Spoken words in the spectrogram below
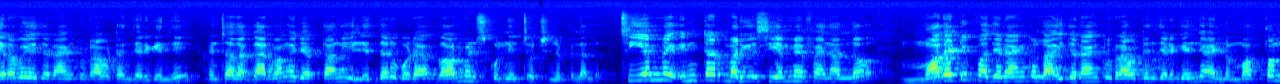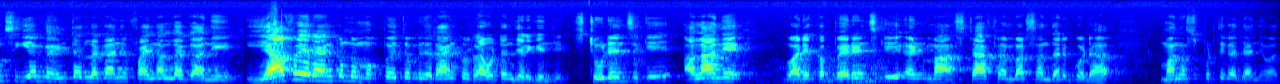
ఇరవై ఐదు ర్యాంకులు రావడం జరిగింది. నేను చాలా గర్వంగా చెప్తాను వీళ్ళిద్దరు కూడా గవర్నమెంట్ స్కూల్ నుంచి వచ్చిన పిల్లలు. సీఎంఏ ఇంటర్ మరియు సీఎంఏ ఫైనల్లో మొదటి పది ర్యాంకులు ఐదు ర్యాంకులు రావడం జరిగింది. అండ్ మొత్తం సీఎంఏ ఇంటర్లో కానీ ఫైనల్లో కానీ యాభై ర్యాంకుల్లో ముప్పై తొమ్మిది ర్యాంకులు రావడం జరిగింది. స్టూడెంట్స్కి అలానే వారి యొక్క పేరెంట్స్కి అండ్ మా స్టాఫ్ మెంబర్స్ అందరికి కూడా మనస్ఫూర్తిగా ధన్యవాదాలు.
